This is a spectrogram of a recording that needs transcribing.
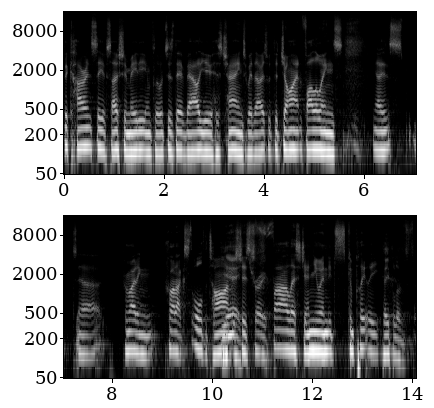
the currency of social media influencers, their value has changed. Where those with the giant followings, you know, uh, promoting products all the time, Yeah, it's just true. far less genuine. It's completely People have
